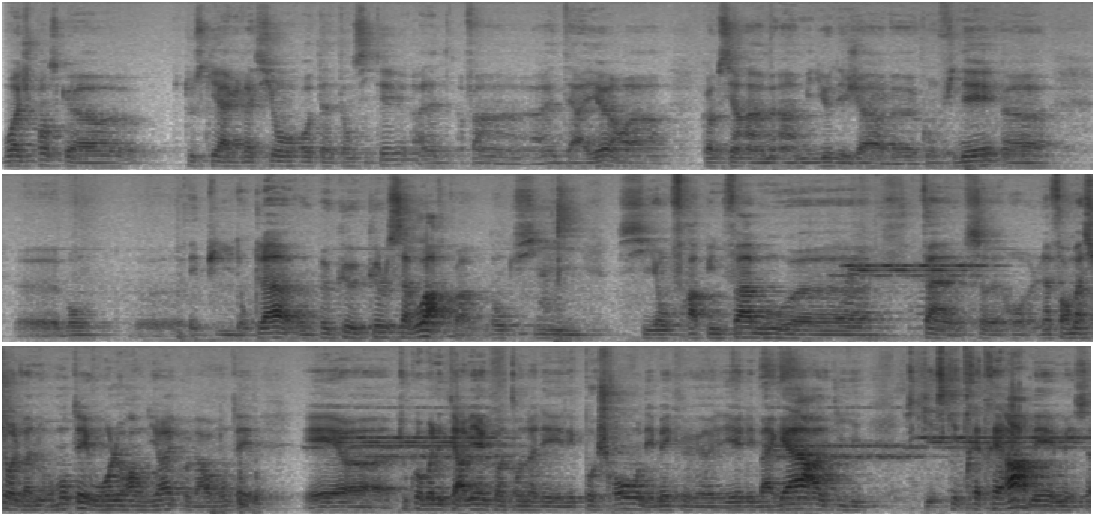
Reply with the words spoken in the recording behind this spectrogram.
Moi, je pense que tout ce qui est agression haute intensité, à l'intérieur, comme c'est un, milieu déjà confiné, bon, et puis donc là, on peut que, que le savoir, quoi. Donc si, si on frappe une femme ou enfin, l'information, elle va nous remonter, ou on l'aura en direct, elle va remonter. Et euh, tout comme on intervient quand on a des, pocherons, des mecs, des, des bagarres, ce, qui, ce, qui, est très très rare, mais, mais ça,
